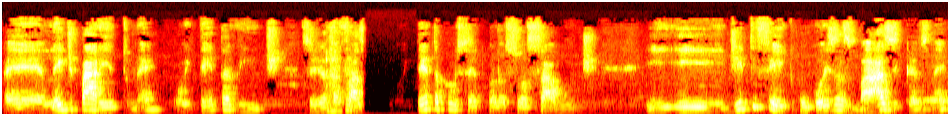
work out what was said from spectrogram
é, lei de Pareto, né? 80-20. Você já está fazendo 80% pela sua saúde. E, e dito e feito, com coisas básicas, né?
